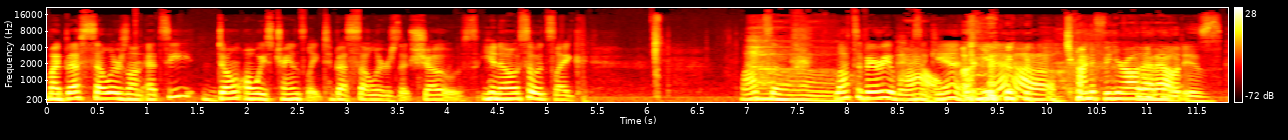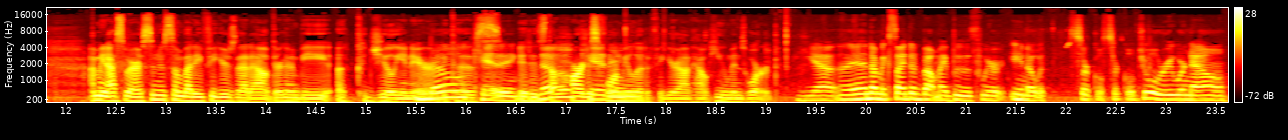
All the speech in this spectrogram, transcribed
my best sellers on Etsy don't always translate to best sellers at shows, you know? So it's like lots of lots of variables How? again. Yeah. Trying to figure all that out is I mean, I swear, as soon as somebody figures that out, they're going to be a cajillionaire No because kidding. it is the hardest kidding. formula to figure out how humans work. Yeah, and I'm excited about my booth. We're, you know, with Circle Circle Jewelry, we're now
